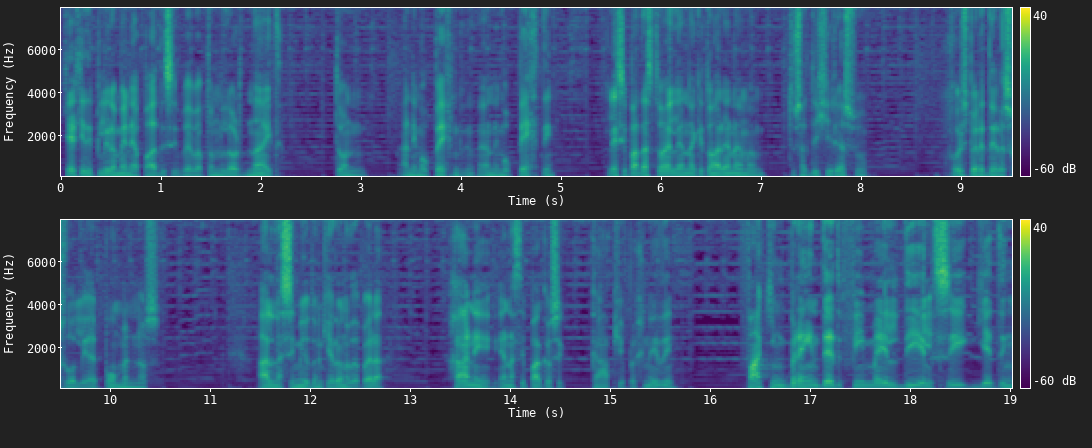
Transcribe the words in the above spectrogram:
Και έρχεται η πληρωμένη απάντηση βέβαια από τον Lord Knight, τον ανεμοπαίχτη. Λες, παντά στο L1 και το Arena με τους αντίχειρές σου, χωρίς περαιτέρω σχόλια. Επόμενος. Άλλο ένα σημείο των καιρών εδώ πέρα. Χάνει ένα τυπάκο σε κάποιο παιχνίδι. Fucking brain dead female DLC getting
